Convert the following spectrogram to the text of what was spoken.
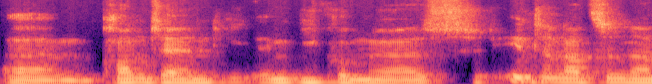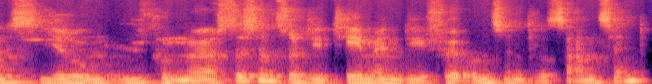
ähm, Content im E-Commerce, Internationalisierung im E-Commerce. Das sind so die Themen, die für uns interessant sind.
